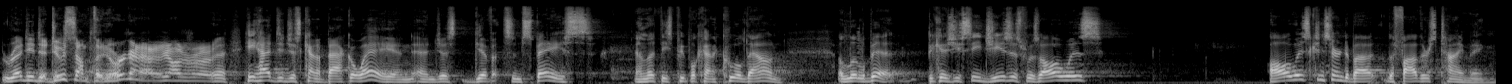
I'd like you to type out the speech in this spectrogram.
ready to do something, we're going to, he had to just kind of back away and, and just give it some space and let these people kind of cool down a little bit. Because you see, Jesus was always, always concerned about the Father's timing.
